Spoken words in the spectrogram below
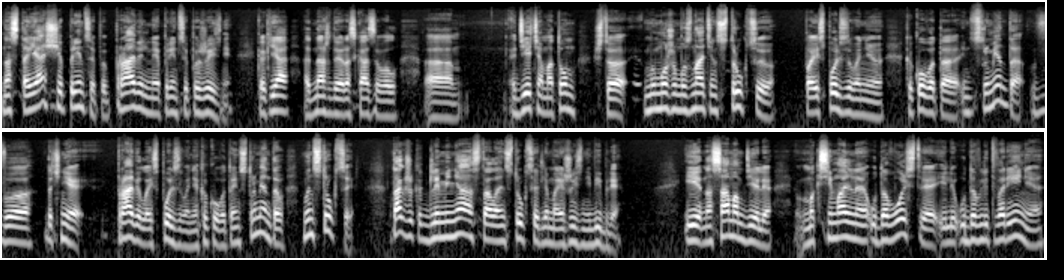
настоящие принципы, правильные принципы жизни. Как я однажды рассказывал э, детям о том, что мы можем узнать инструкцию по использованию какого-то инструмента, в, точнее, правила использования какого-то инструмента в инструкции. Так же, как для меня стала инструкция для моей жизни Библия. И на самом деле максимальное удовольствие или удовлетворение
